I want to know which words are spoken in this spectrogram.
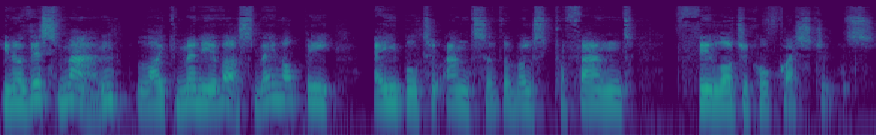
You know, this man, like many of us, may not be able to answer the most profound theological questions,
